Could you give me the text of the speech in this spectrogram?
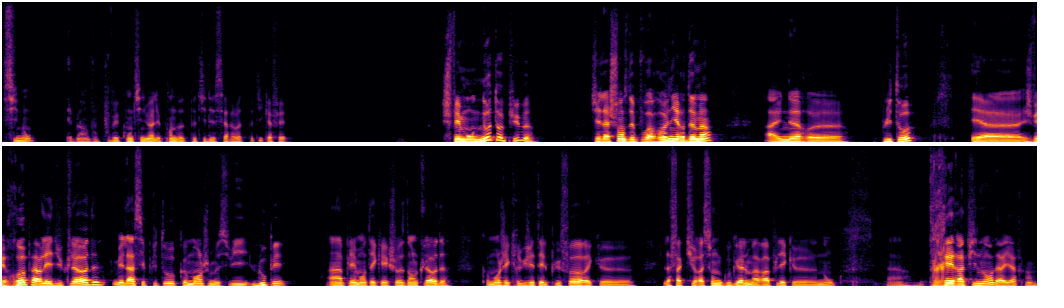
Sinon, eh ben, vous pouvez continuer à aller prendre votre petit dessert et votre petit café. Je fais mon auto-pub. J'ai la chance de pouvoir revenir demain à une heure euh, plus tôt. Et euh, je vais reparler du cloud, mais là, c'est plutôt comment je me suis loupé à implémenter quelque chose dans le cloud, comment j'ai cru que j'étais le plus fort et que la facturation de Google m'a rappelé que non. Hein. très rapidement d'ailleurs. Hein.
